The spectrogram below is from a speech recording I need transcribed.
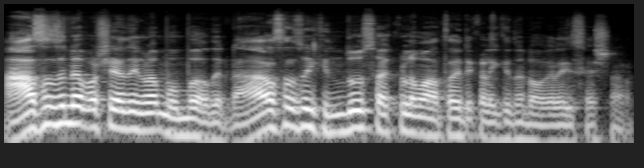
ആർ എസ് എസിന്റെ പക്ഷേ നിങ്ങൾ മുമ്പ് വന്നിട്ട് R S S Hindu circle മാത്രമായിട്ട് കളിക്കുന്ന ഒരു ഓർഗനൈസേഷനാണ്.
